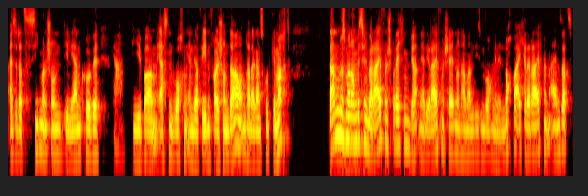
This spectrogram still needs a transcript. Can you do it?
Also das sieht man schon, die Lernkurve, ja, die war am ersten Wochenende auf jeden Fall schon da und hat er ganz gut gemacht. Dann müssen wir noch ein bisschen über Reifen sprechen. Wir hatten ja die Reifenschäden und haben an diesem Wochenende noch weichere Reifen im Einsatz.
